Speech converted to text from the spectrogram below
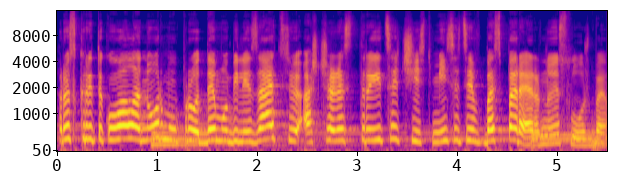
розкритикувала норму про демобілізацію аж через 36 місяців безперервної служби.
